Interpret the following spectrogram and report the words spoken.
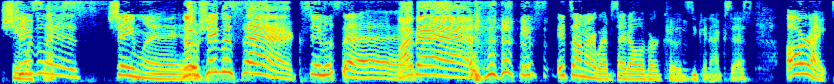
shameless. Shameless. Shameless. No, shameless sex. shameless sex. My bad. It's it's on our website, all of our codes you can access. All right.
